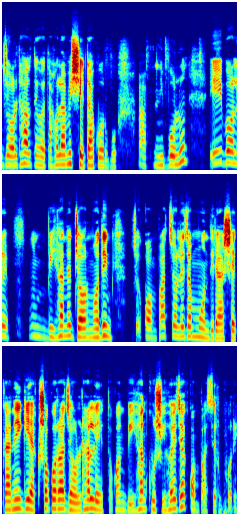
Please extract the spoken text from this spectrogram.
জল ঢালতে হয়, তাহলে আমি সেটা করব। আপনি বলুন, এই বলে বিহানের জন্মদিন কম্পাস চলে যাব মন্দিরে, আর সেখানে গিয়ে একশো গোড়া জল ঢালে তখন বিহান খুশি হয়ে যায় কম্পাসের উপরে।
